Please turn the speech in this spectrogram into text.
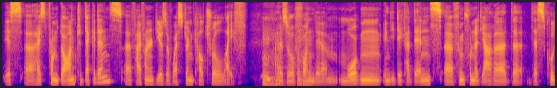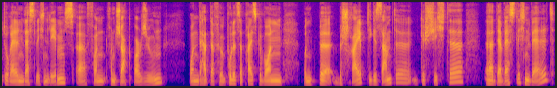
ist, äh, heißt From Dawn to Decadence, 500 Years of Western Cultural Life. Mhm. Also von mhm. der Morgen in die Dekadenz, 500 Jahre de, des kulturellen westlichen Lebens von, von Jacques Barzoun. Und er hat dafür einen Pulitzerpreis gewonnen und be beschreibt die gesamte Geschichte der westlichen Welt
